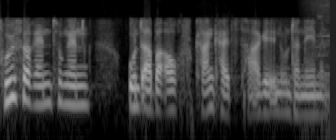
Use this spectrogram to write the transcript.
Frühverrentungen und aber auch Krankheitstage in Unternehmen.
